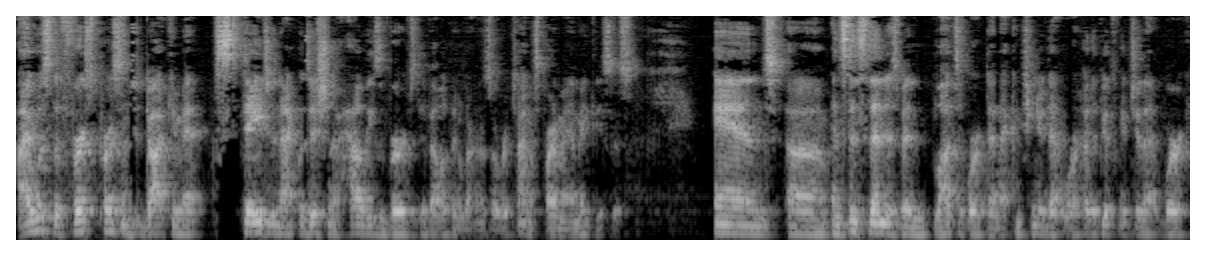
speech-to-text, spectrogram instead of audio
I was the first person to document stage and acquisition of how these verbs develop in learners over time as part of my MA thesis. And um, and since then, there's been lots of work done. I continued that work. Other people continue that work.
